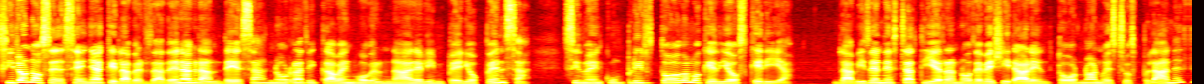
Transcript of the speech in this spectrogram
Ciro nos enseña que la verdadera grandeza no radicaba en gobernar el imperio persa, sino en cumplir todo lo que Dios quería. La vida en esta tierra no debe girar en torno a nuestros planes,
